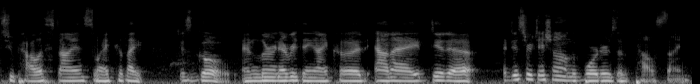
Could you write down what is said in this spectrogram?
to Palestine so I could like just go and learn everything I could. And I did a, a dissertation on the borders of Palestine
